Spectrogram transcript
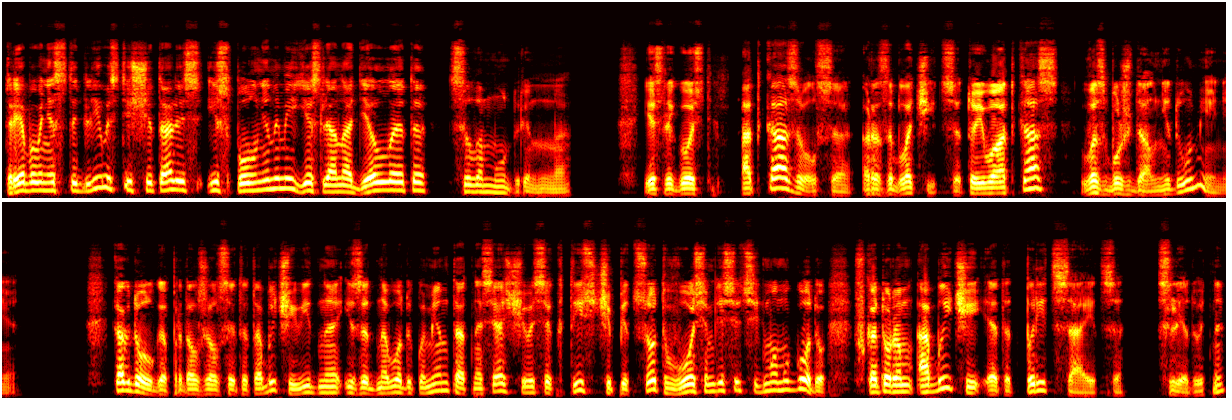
Требования стыдливости считались исполненными, если она делала это целомудренно. Если гость отказывался разоблачиться, то его отказ возбуждал недоумение. Как долго продолжался этот обычай, видно из одного документа, относящегося к 1587 году, в котором обычай этот порицается, следовательно,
